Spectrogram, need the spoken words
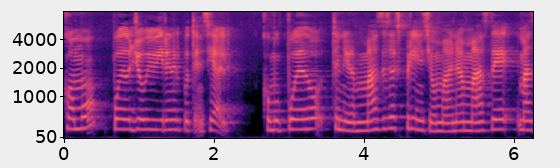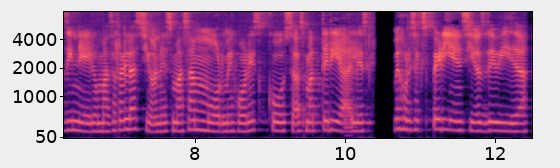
¿Cómo puedo yo vivir en el potencial? ¿Cómo puedo tener más de esa experiencia humana, más de más dinero, más relaciones, más amor, mejores cosas, materiales, mejores experiencias de vida,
